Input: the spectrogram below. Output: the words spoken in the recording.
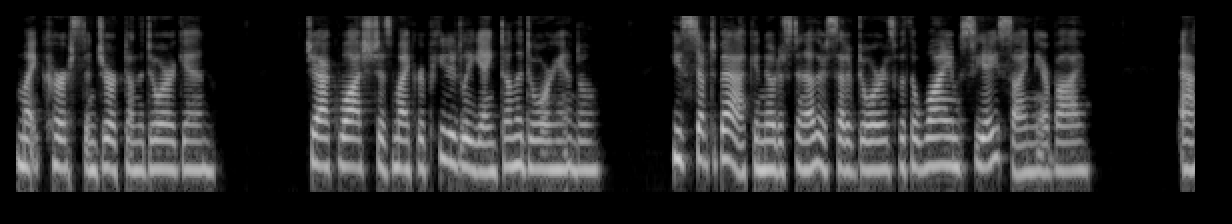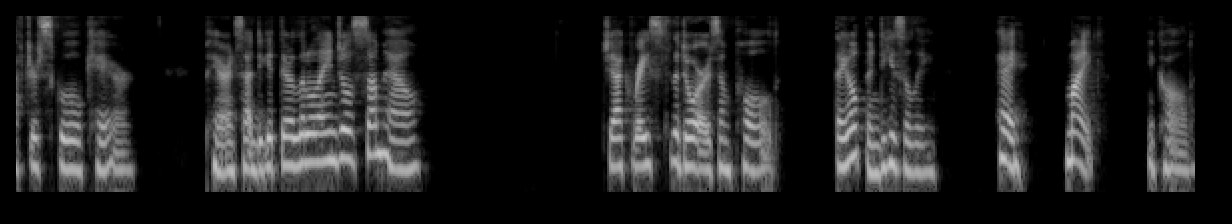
Mike cursed and jerked on the door again. Jack watched as Mike repeatedly yanked on the door handle. He stepped back and noticed another set of doors with a YMCA sign nearby after school care. Parents had to get their little angels somehow. Jack raced to the doors and pulled. They opened easily. Hey, Mike, he called.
